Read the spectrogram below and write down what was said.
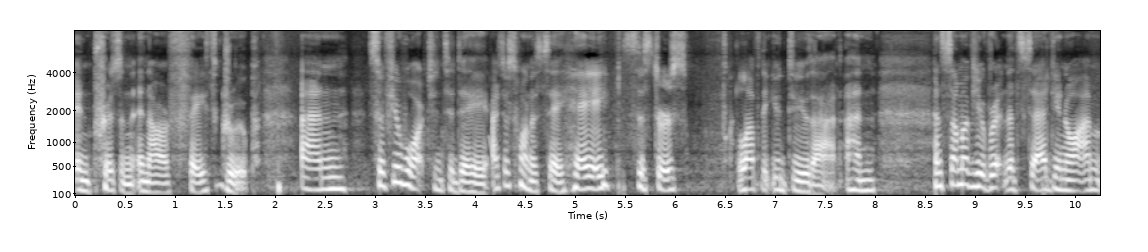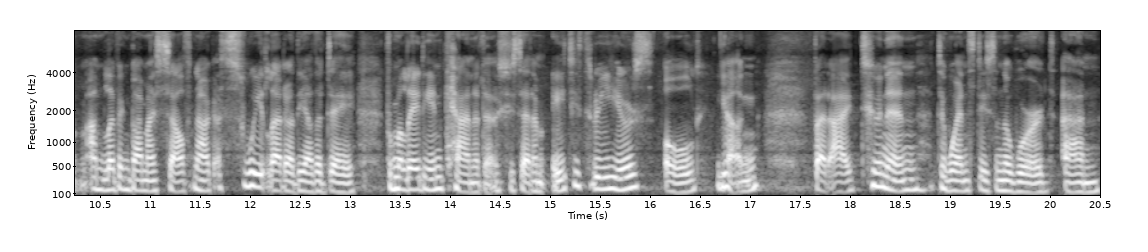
in prison in our faith group, and so if you're watching today, I just want to say, hey, sisters, love that you do that, and. And some of you have written and said, you know, I'm, I'm living by myself now. I got a sweet letter the other day from a lady in Canada. She said, I'm 83 years old, young, but I tune in to Wednesdays in the Word and,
